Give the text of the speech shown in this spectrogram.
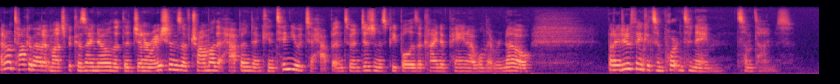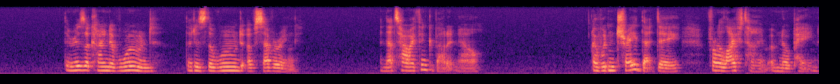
I don't talk about it much because I know that the generations of trauma that happened and continue to happen to Indigenous people is a kind of pain I will never know. But I do think it's important to name sometimes. There is a kind of wound that is the wound of severing. And that's how I think about it now. I wouldn't trade that day for a lifetime of no pain.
